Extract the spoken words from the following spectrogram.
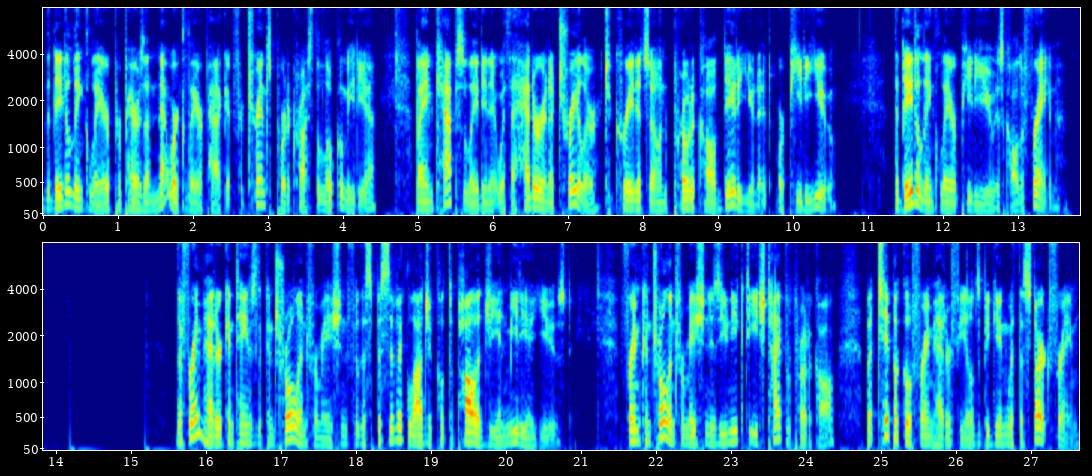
The data link layer prepares a network layer packet for transport across the local media by encapsulating it with a header and a trailer to create its own protocol data unit, or PDU. The data link layer PDU is called a frame. The frame header contains the control information for the specific logical topology and media used. Frame control information is unique to each type of protocol, but typical frame header fields begin with the start frame,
